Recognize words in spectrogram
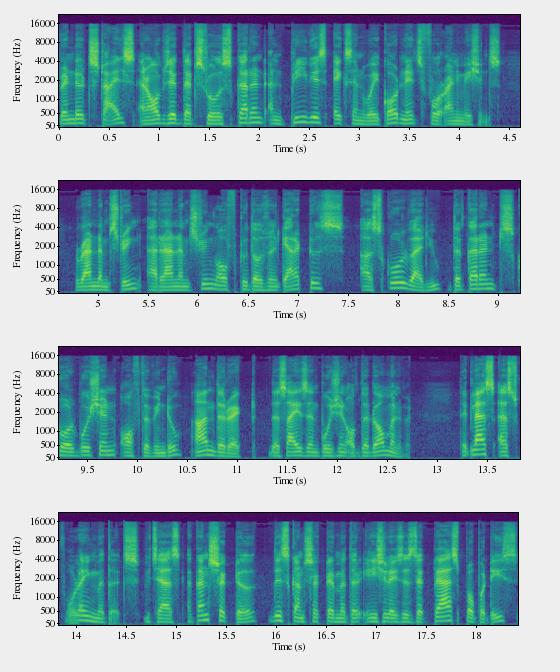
Rendered styles, an object that stores current and previous x and y coordinates for animations random string, a random string of 2000 characters, a scroll value, the current scroll position of the window, and the rect, the size and position of the DOM element. The class has following methods, which has a constructor. This constructor method initializes the class properties,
